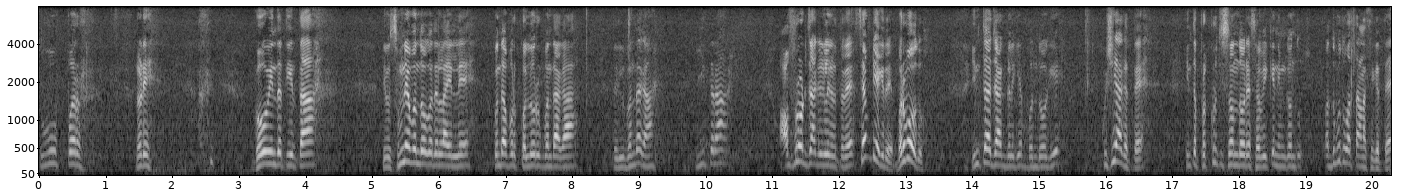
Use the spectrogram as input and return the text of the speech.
ಸೂಪರ್ ನೋಡಿ. ಗೋವಿಂದ ತೀರ್ಥ. ನೀವು ಸುಮ್ಮನೆ ಬಂದು ಹೋಗೋದಿಲ್ಲ ಇಲ್ಲಿ. ಕುಂದಾಪುರ ಕೊಲ್ಲೂರಿಗೆ ಬಂದಾಗ. ಇಲ್ಲಿ ಬಂದಾಗ ಈ ಥರ ಆಫ್ ರೋಡ್ ಜಾಗಗಳಿರ್ತದೆ ಸೇಫ್ಟಿಯಾಗಿದೆ ಬರ್ಬೋದು. ಇಂಥ ಜಾಗಗಳಿಗೆ ಬಂದೋಗಿ ಖುಷಿಯಾಗತ್ತೆ ಇಂಥ ಪ್ರಕೃತಿ ಸೌಂದರ್ಯ ಸವಿಕೆ ನಿಮಗೊಂದು ಅದ್ಭುತವಾದ ತಾಣ ಸಿಗುತ್ತೆ.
